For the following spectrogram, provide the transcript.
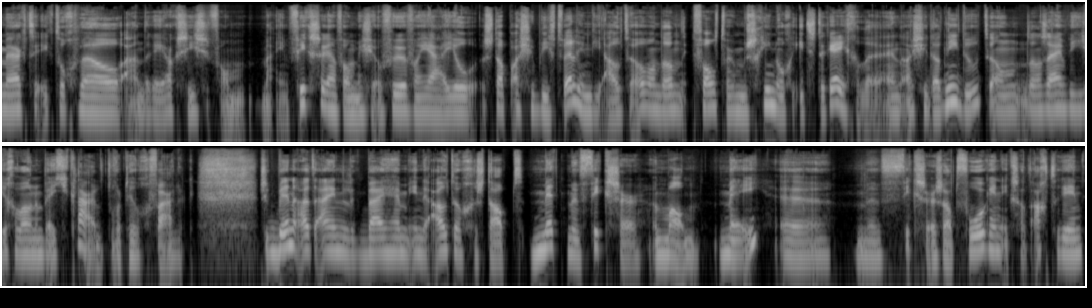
merkte ik toch wel aan de reacties van mijn fixer en van mijn chauffeur... van ja, joh, stap alsjeblieft wel in die auto. Want dan valt er misschien nog iets te regelen. En als je dat niet doet, dan, dan zijn we hier gewoon een beetje klaar. Dat wordt heel gevaarlijk. Dus ik ben uiteindelijk bij hem in de auto gestapt met mijn fixer, een man mee. Uh, mijn fixer zat voorin, ik zat achterin.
